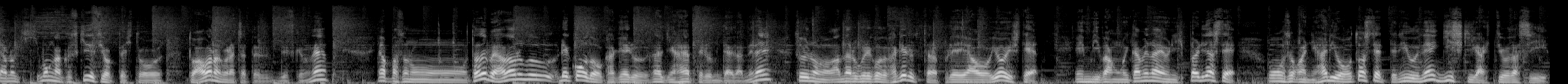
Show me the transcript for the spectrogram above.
あの音楽好きですよって人と合わなくなっちゃってるんですけどね。やっぱその、例えばアナログレコードをかける、最近流行ってるみたいなんでね、そういうのをアナログレコードかけるって言ったらプレイヤーを用意して、塩ビ板を傷めないように引っ張り出して、大晦日に針を落としてっていうね、儀式が必要だし、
